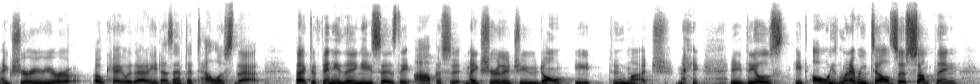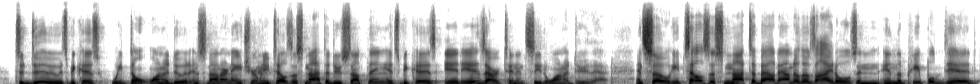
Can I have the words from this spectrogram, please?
Make sure you're okay with that. He doesn't have to tell us that fact, if anything, he says the opposite. Make sure that you don't eat too much. he deals, he always, whenever he tells us something to do, it's because we don't want to do it and it's not our nature. When he tells us not to do something, it's because it is our tendency to want to do that. And so he tells us not to bow down to those idols, and, and the people did,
